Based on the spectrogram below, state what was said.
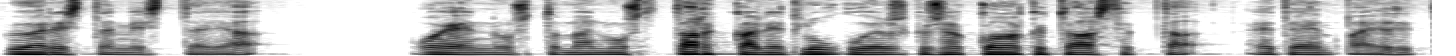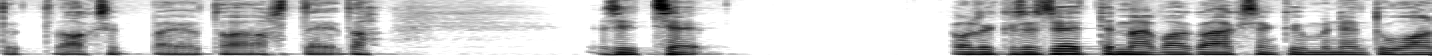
pyöristämistä ja ojennusta. Mä en muista tarkkaan niitä lukuja, olisiko se on 30 astetta eteenpäin ja sitten taaksepäin jotain asteita. Ja sitten se, oliko se 7 vai 80 000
